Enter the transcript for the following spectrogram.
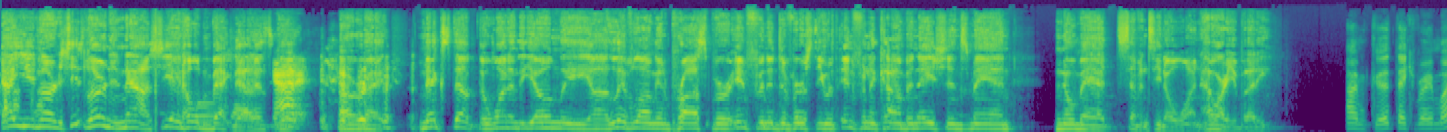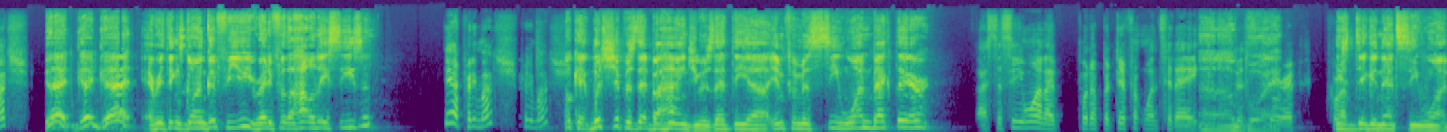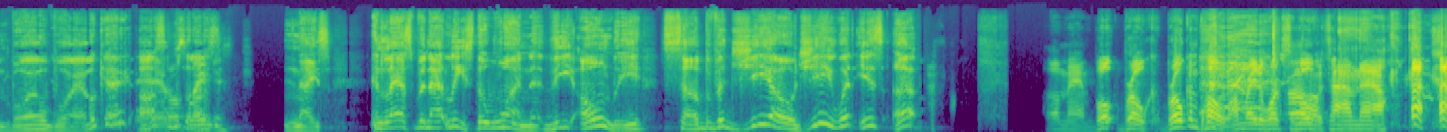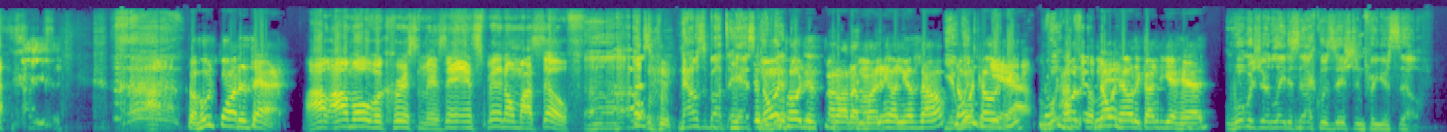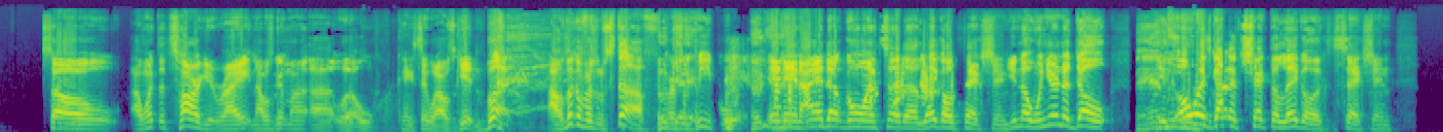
Now you learning. She's learning now. She ain't holding back now. That's Got good. it. All right. Next up, the one and the only uh, live long and prosper, infinite diversity with infinite combinations, man. Nomad 1701. How are you, buddy? I'm good. Thank you very much. Good, good, good. Everything's going good for you. You ready for the holiday season? Yeah, pretty much, pretty much. Okay, which ship is that behind you? Is that the uh, infamous C1 back there? That's the C1. I put up a different one today. Oh, boy. for- for- He's digging that C1. Boy, oh boy. Okay, Yeah, awesome. don't blame Nice. And last but not least, the one, the only SubVeGio. Gee, what is up? Oh man, bo- broke, broken pole. I'm ready to work some Oh. overtime now. So whose fault is that? I'm, I'm over Christmas and, and spending on myself. Uh, I was, now I was about to ask you, No one told you to spend all that money on yourself. Yeah, no what- one told yeah, you. No, one- no one held a gun to your head. what was your latest acquisition for yourself? So I went to Target, right? And I was getting my uh well, I can't say what I was getting, but I was looking for some stuff for some people. Okay. And then I ended up going to the Lego section. You know, when you're an adult, Bad you always got to check the Lego section.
